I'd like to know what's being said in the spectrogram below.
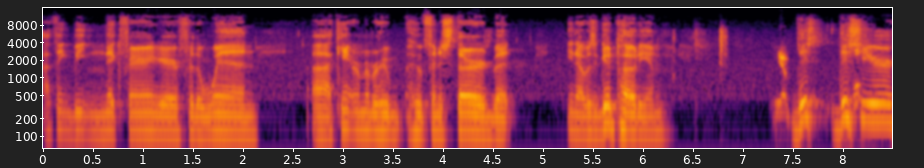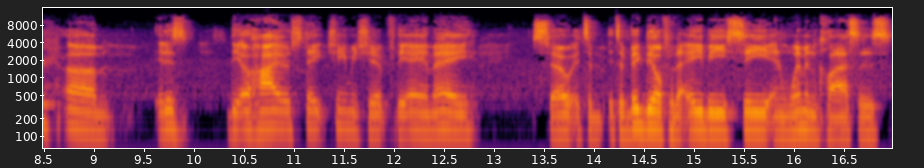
I think, beating Nick Fahringer for the win. Uh, I can't remember who who finished third, but you know it was a good podium. Yep. This this year, um, it is the Ohio State Championship for the AMA, so it's a it's a big deal for the ABC and women classes.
